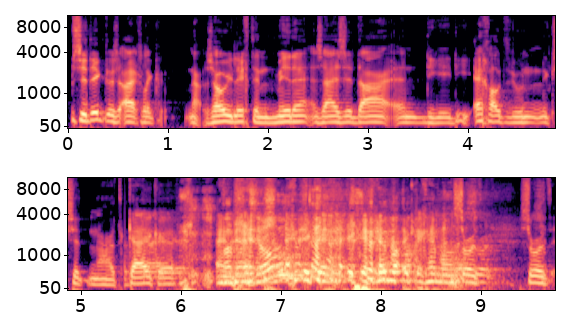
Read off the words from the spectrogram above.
zit ik dus eigenlijk... Nou, Zoe ligt in het midden en zij zit daar en die, die echo te doen. En ik zit naar haar te kijken. En, zo? en ik, kreeg, ik, kreeg helemaal, ik kreeg helemaal een soort soort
